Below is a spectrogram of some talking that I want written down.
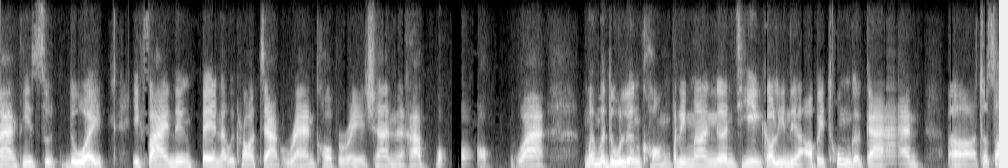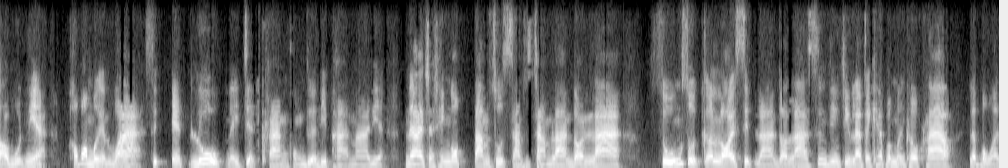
มากที่สุดด้วย อีกฝ่ายหนึ่งเป็นนักวิเคราะห์จาก Rand Corporation นะครับ บอกว่าเมื่อมาดูเรื่องของปริมาณเงินที่เกาหลีเหนือเอาไปทุ่มกับการทดสอบวุธเนี่ยเขาประเมินว่า 11 ลูกใน 7 ครั้งของเดือนที่ผ่านมาเนี่ยน่าจะใช้งบต่ำสุด 33 ล้านดอลลาร์ สูงสุดก็ 110 ล้านดอลลาร์ ซึ่งจริง ๆ แล้วเป็นแค่ประเมินคร่าวๆ แล้วบอกว่า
